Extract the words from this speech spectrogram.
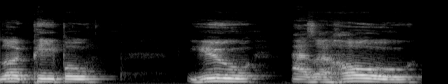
Look, people, you as a whole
